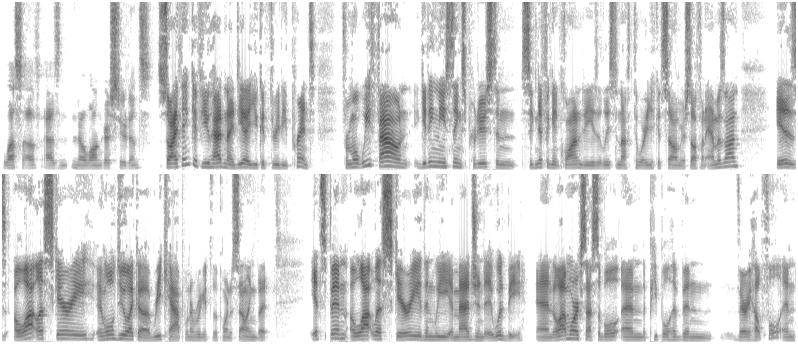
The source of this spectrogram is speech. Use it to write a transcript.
less of as no longer students. So I think if you had an idea, you could 3D print. From what we found, getting these things produced in significant quantities, at least enough to where you could sell them yourself on Amazon, is a lot less scary. And we'll do like a recap whenever we get to the point of selling, but it's been a lot less scary than we imagined it would be, and a lot more accessible. And people have been very helpful. And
